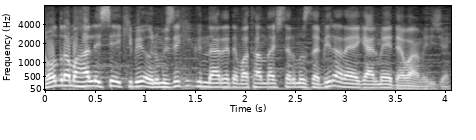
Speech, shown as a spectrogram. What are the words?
Londra Mahallesi ekibi önümüzdeki günlerde de vatandaşlarımızla bir araya gelmeye devam edecek.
